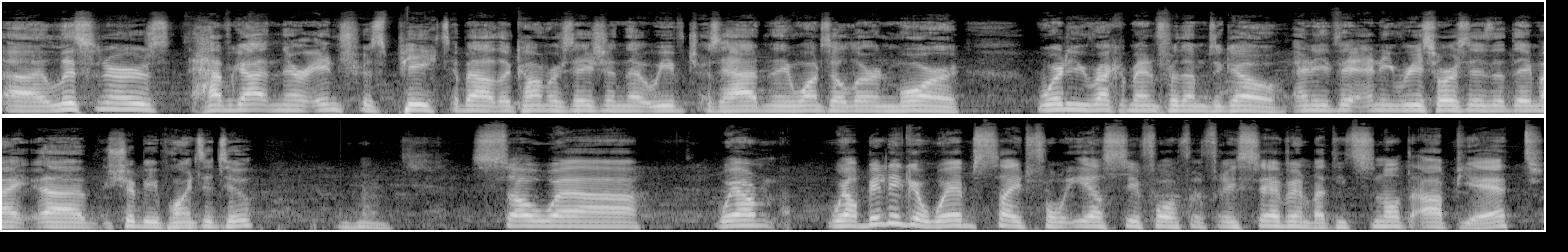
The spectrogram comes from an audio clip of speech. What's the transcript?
uh, listeners have gotten their interest piqued about the conversation that we've just had, and they want to learn more, where do you recommend for them to go? Any any resources that they might should be pointed to? Mm-hmm. So we are we are building a website for ERC 4337, but it's not up yet.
